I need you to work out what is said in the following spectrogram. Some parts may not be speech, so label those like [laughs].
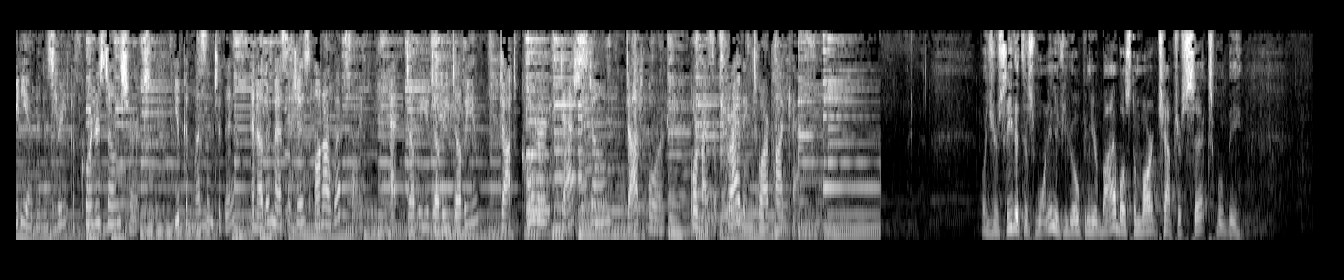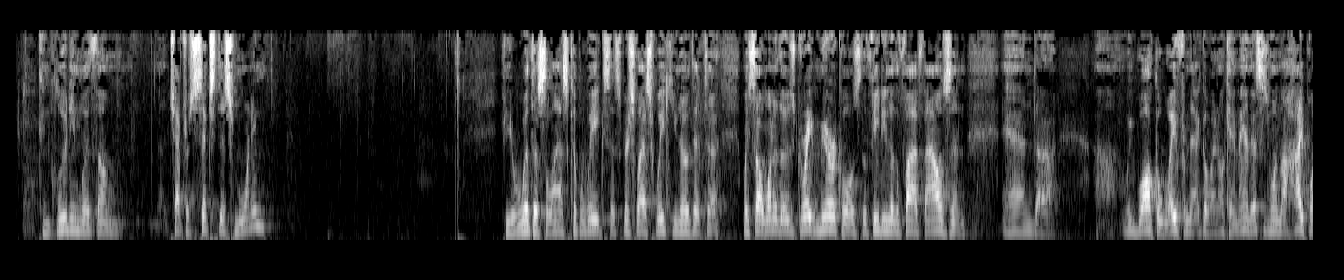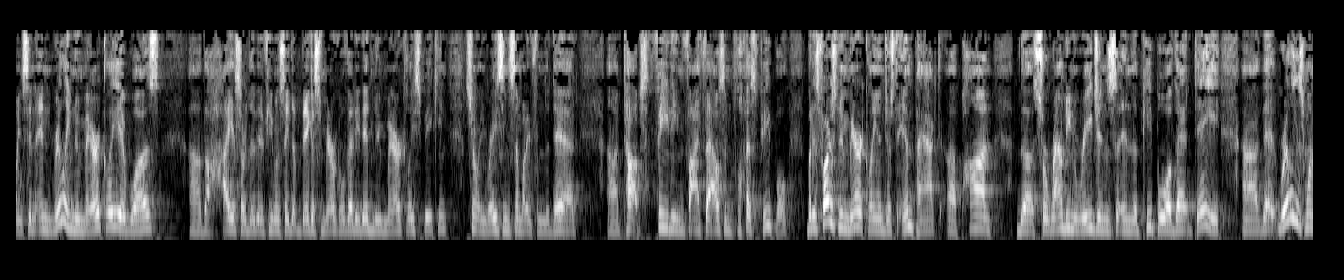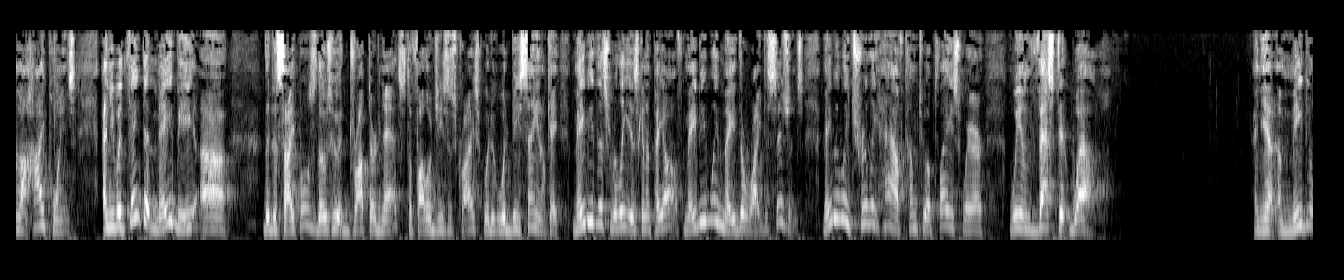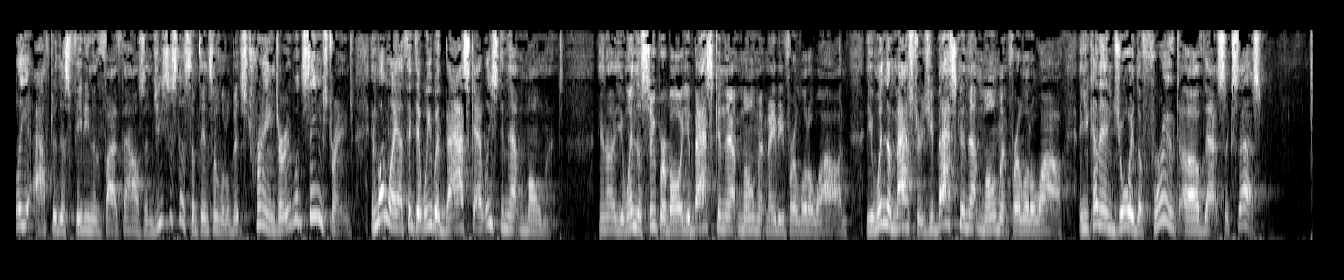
media ministry of Cornerstone Church. You can listen to this and other messages on our website at www.corner-stone.org or by subscribing to our podcast. Well, you're seated this morning, if you open your Bibles to Mark chapter 6, we'll be concluding with um, chapter 6 this morning. If you were with us the last couple of weeks, especially last week, you know that uh, we saw one of those great miracles, the feeding of the 5,000. And uh, uh, we walk away from that going, okay, man, this is one of the high points. And, and really numerically it was uh, the highest, or the, if you want to say the biggest miracle that he did numerically speaking, certainly raising somebody from the dead. Uh, tops feeding 5,000 [laughs] plus people. But as far as numerically and just impact upon the surrounding regions and the people of that day, uh, that really is one of the high points. And you would think that maybe, uh, the disciples, those who had dropped their nets to follow Jesus Christ would, would be saying, okay, maybe this really is going to pay off. Maybe we made the right decisions. Maybe we truly have come to a place where we invest it well. And yet immediately after this feeding of the 5,000, Jesus does something that's a little bit strange, or it would seem strange. In one way, I think that we would bask at least in that moment. You know, you win the Super Bowl, you bask in that moment maybe for a little while. And you win the Masters, you bask in that moment for a little while. And you kind of enjoy the fruit of that success.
